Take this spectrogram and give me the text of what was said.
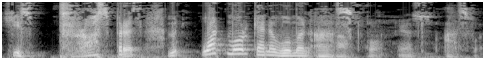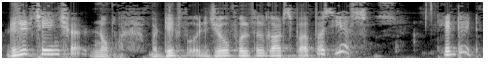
He's prosperous. I mean, what more can a woman ask? Oh, yes. ask for. Did it change her? No. But did Job fulfill God's purpose? Yes. He did.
